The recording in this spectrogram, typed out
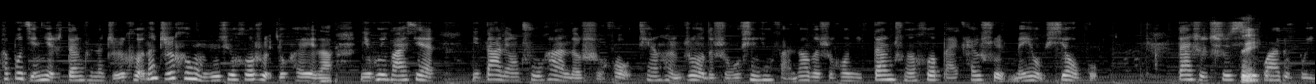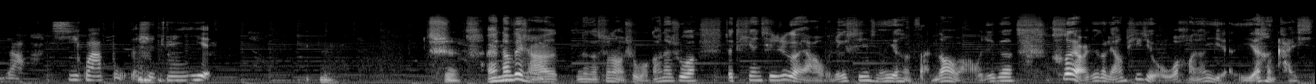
它不仅仅是单纯的止渴，那止渴我们就去喝水就可以了。你会发现，你大量出汗的时候，天很热的时候，心情烦躁的时候，你单纯喝白开水没有效果。但是吃西瓜就不一样，西瓜补的是菌液。嗯，是。哎，那为啥那个孙老师，我刚才说这天气热呀，我这个心情也很烦躁吧？我这个喝点这个凉啤酒，我好像也也很开心。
